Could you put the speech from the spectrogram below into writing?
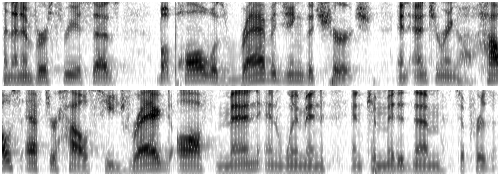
And then in verse 3 it says, But Paul was ravaging the church and entering house after house, he dragged off men and women and committed them to prison.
